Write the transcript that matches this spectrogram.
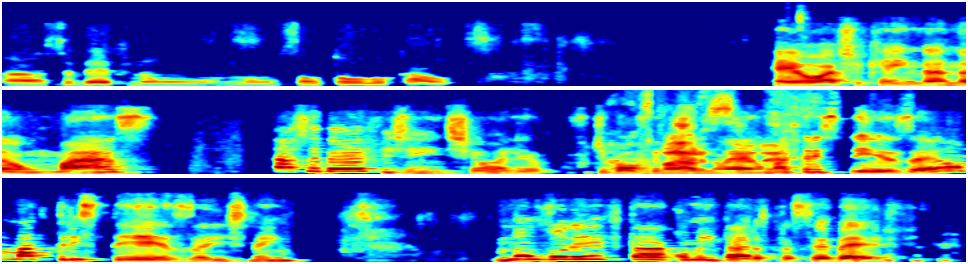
A CBF não, não soltou o local. É, eu acho que ainda não. Mas a CBF, gente, olha, o futebol Ah, feminino várzea, é uma né? tristeza. É uma tristeza. A gente nem. Não vou nem evitar comentários para a CBF.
